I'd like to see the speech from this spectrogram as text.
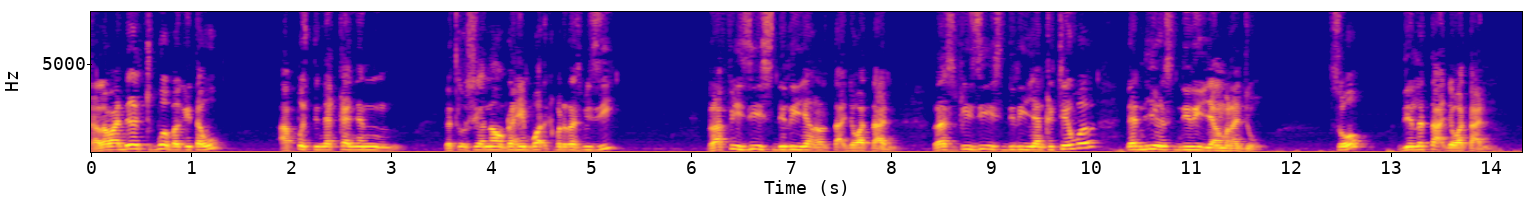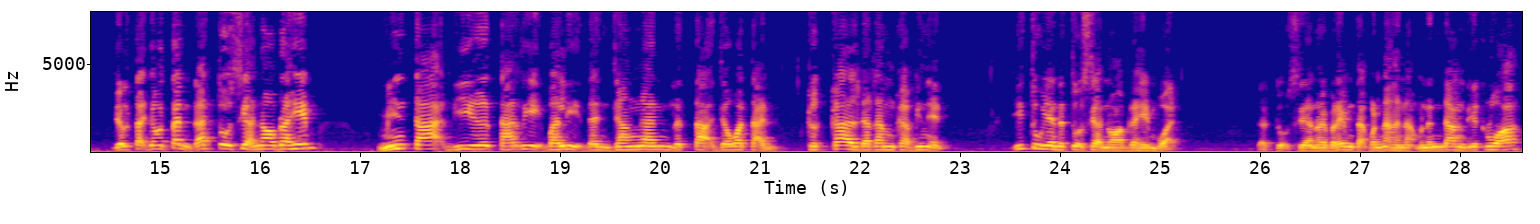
Kalau ada cuba bagi tahu apa tindakan yang Datuk Seri Anwar Ibrahim buat kepada Rafizi. Rafizi sendiri yang letak jawatan. Rafizi sendiri yang kecewa dan dia sendiri yang merajuk. So, dia letak jawatan. Dia letak jawatan Datuk Seri Anwar Ibrahim minta dia tarik balik dan jangan letak jawatan kekal dalam kabinet. Itu yang Datuk Seri Anwar Ibrahim buat. Datuk Seri Anwar Ibrahim tak pernah nak menendang dia keluar,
